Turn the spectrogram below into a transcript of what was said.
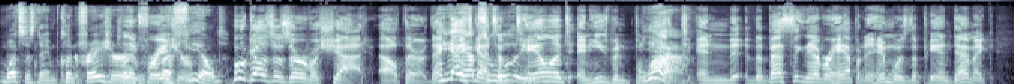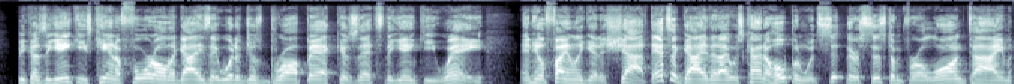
what's his name, Clint Frazier, Clint Frazier, field, who does deserve a shot out there. That yeah, guy's absolutely. got some talent, and he's been blocked. Yeah. And the best thing that ever happened to him was the pandemic because the Yankees can't afford all the guys they would have just brought back because that's the Yankee way. And he'll finally get a shot. That's a guy that I was kind of hoping would sit in their system for a long time,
